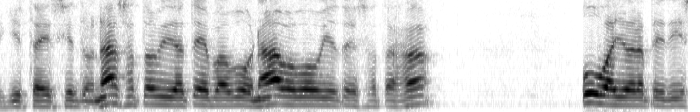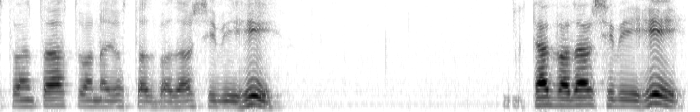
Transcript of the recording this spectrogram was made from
Aquí está diciendo, Nasato vidate babo, na babo vidate sataha, uvayora pedisto antas tu anayos tadvadar shivihi. Tadvadar shivihi.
